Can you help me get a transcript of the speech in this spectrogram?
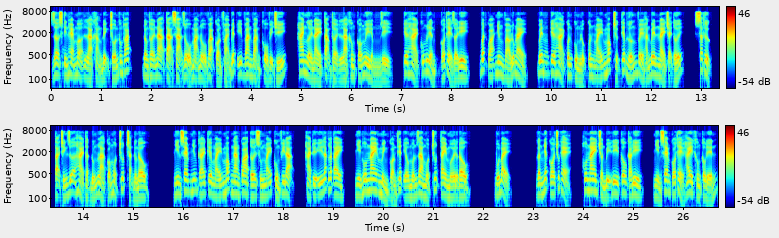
Giờ Stinhammer là khẳng định trốn không thoát, đồng thời nạ tạ xạ rộ mạ nổ vạ còn phải biết ivan vạn cổ vị trí, hai người này tạm thời là không có nguy hiểm gì, kia hải cũng liền có thể rời đi, bất quá nhưng vào lúc này, bên kia hải quân cùng lục quân máy móc trực tiếp hướng về hắn bên này chạy tới, xác thực, tại chính giữa hải thật đúng là có một chút chặn đường đâu. Nhìn xem những cái kia máy móc ngang qua tới súng máy cùng phi đạn, hải tùy ý lắc lắc tay, nhìn hôm nay mình còn thiết yếu muốn ra một chút tay mới được đâu bốn bảy. Gần nhất có chút thẻ hôm nay chuẩn bị đi câu cá đi, nhìn xem có thể hay không câu đến.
